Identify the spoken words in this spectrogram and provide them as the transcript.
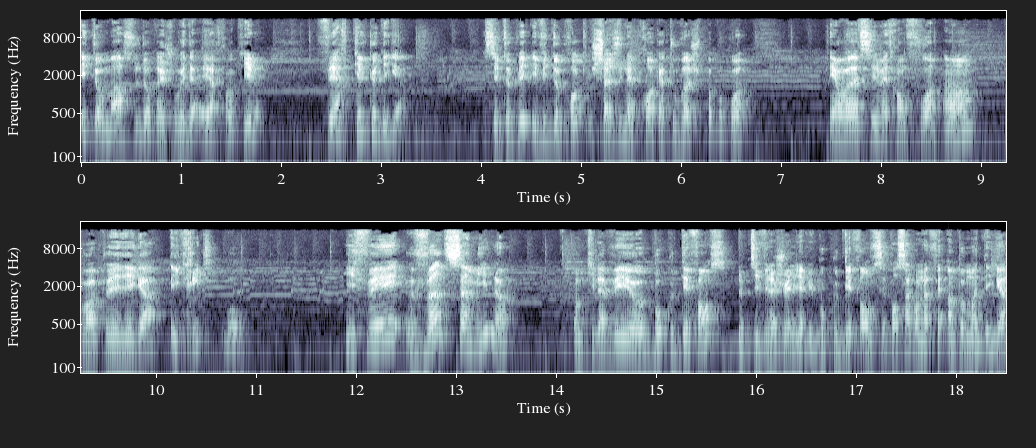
Et Thomas devrait jouer derrière, tranquille. Faire quelques dégâts. S'il te plaît, évite de proc. Chazune, elle proc à tout va, je sais pas pourquoi. Et on va essayer de mettre en x1. Voir un peu les dégâts. Et crit. Bon, il fait 25 000. Donc il avait euh, beaucoup de défense. Le petit villageois, il y avait beaucoup de défense, c'est pour ça qu'on a fait un peu moins de dégâts.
